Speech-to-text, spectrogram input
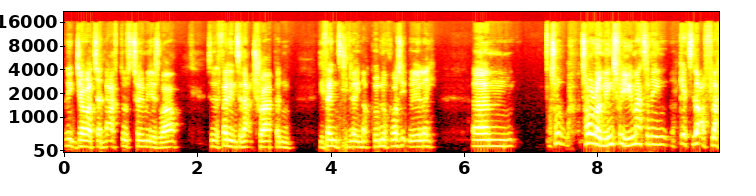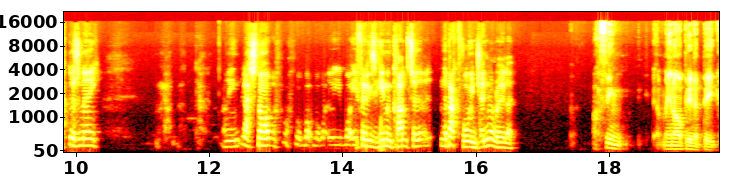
I think Gerrard said that afterwards to me as well. So they fell into that trap, and defensively not good enough, was it really? Um, so Tyrone Mings for you, Matt. I mean, gets a lot of flack, doesn't he? I mean, last night, what, what, what, you feel is him and Konsa in the back four in general, really? I think. I mean, I've been a big,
